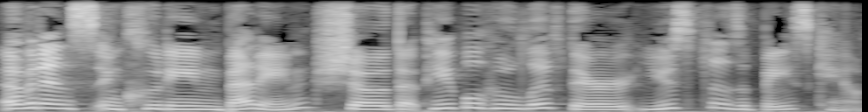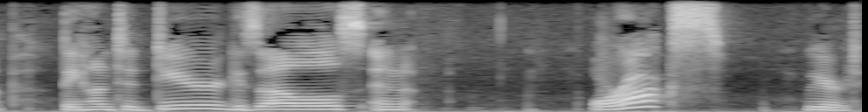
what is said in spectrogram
Evidence, including bedding, showed that people who lived there used it as a base camp. They hunted deer, gazelles, and aurochs? Weird.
